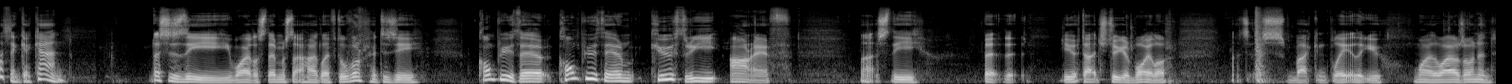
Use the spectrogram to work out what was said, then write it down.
I think I can. This is the wireless thermostat I had left over. It is a Computher Computherm Q3 RF. That's the bit that you attach to your boiler. That's this backing plate that you wire the wires on and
